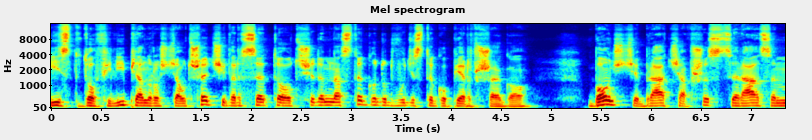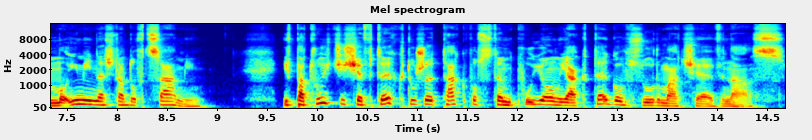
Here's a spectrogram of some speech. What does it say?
List do Filipian, rozdział 3, wersety od 17 do 21. Bądźcie, bracia, wszyscy razem moimi naśladowcami i wpatrujcie się w tych, którzy tak postępują, jak tego wzór macie w nas.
